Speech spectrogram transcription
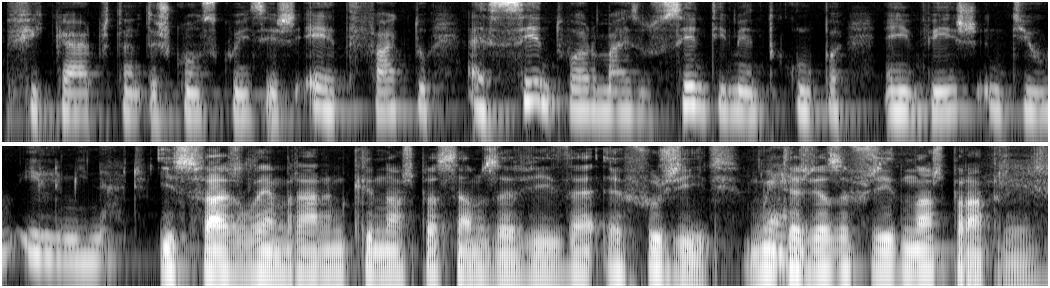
ficar, portanto, as consequências é, de facto, acentuar mais o sentimento de culpa em vez de o eliminar. Isso faz lembrar-me que nós passamos a vida a fugir, muitas é. vezes a fugir de nós próprios.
